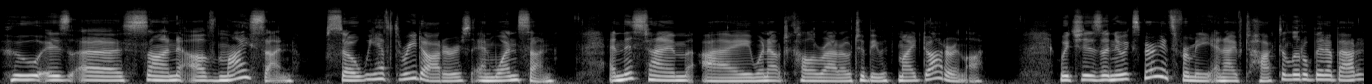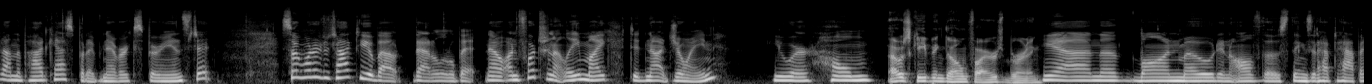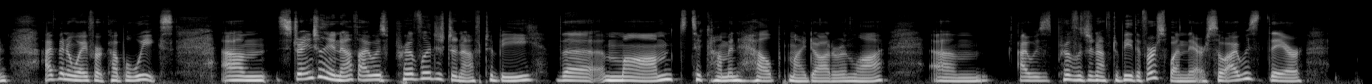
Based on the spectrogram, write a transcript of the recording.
who is a son of my son. So we have three daughters and one son. And this time I went out to Colorado to be with my daughter in law, which is a new experience for me. And I've talked a little bit about it on the podcast, but I've never experienced it. So I wanted to talk to you about that a little bit. Now, unfortunately, Mike did not join. You were home. I was keeping the home fires burning. Yeah, and the lawn mowed and all of those things that have to happen. I've been away for a couple weeks. Um, strangely enough, I was privileged enough to be the mom to come and help my daughter in law. Um, I was privileged enough to be the first one there. So I was there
